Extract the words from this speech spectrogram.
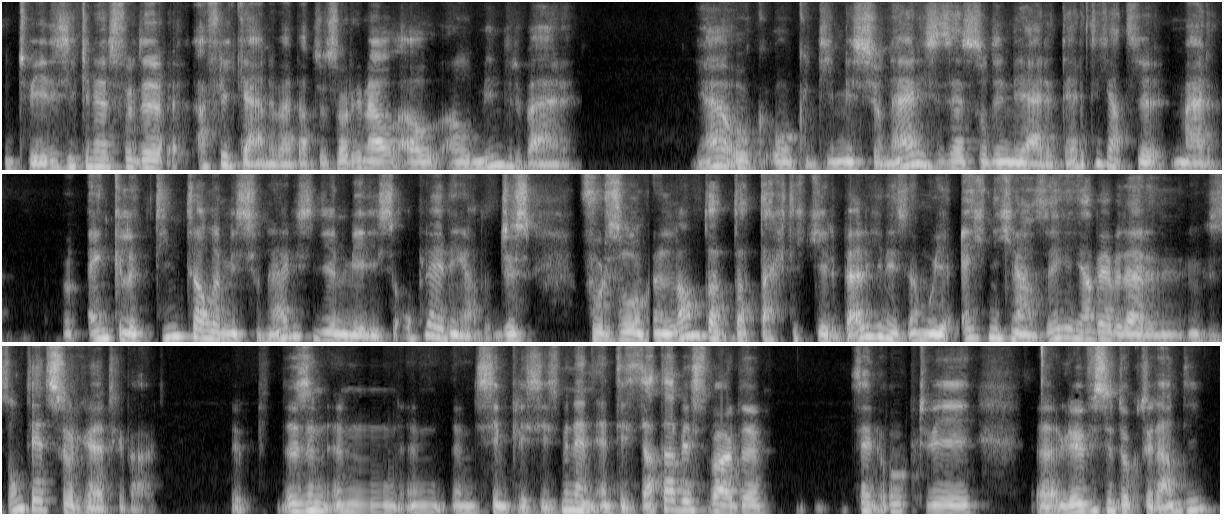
een tweede ziekenhuis voor de Afrikanen, waar dat de zorgen al, al, al minder waren ja, ook, ook die missionarissen, zelfs tot in de jaren dertig had je maar enkele tientallen missionarissen die een medische opleiding hadden. Dus voor zo'n land dat, dat 80 keer België is, dan moet je echt niet gaan zeggen, ja, we hebben daar een, gezondheidszorg uitgebouwd. Dat is een, een, een, een simplicisme. En, het is dat dat. Het zijn ook twee uh, Leuvense doctoranden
